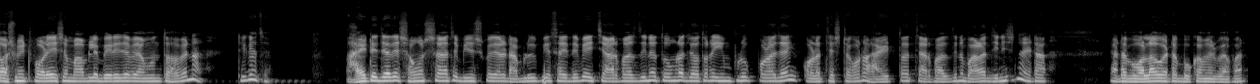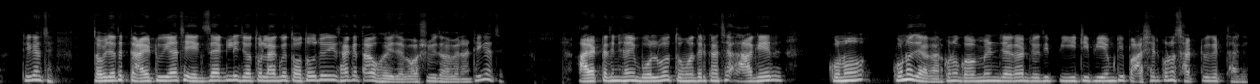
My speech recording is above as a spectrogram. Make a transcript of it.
দশ মিনিট পরে এসে মাপলে বেড়ে যাবে, এমন তো হবে না, ঠিক আছে? হাইটের যাদের সমস্যা আছে, বিশেষ করে যারা ডাব্লিউপিএসআই দেবে, এই চার পাঁচ দিনে তোমরা যতটা ইমপ্রুভ করা যায়, করার চেষ্টা করো হাইট তো আর চার পাঁচ দিনে বাড়ার জিনিস না, এটা এটা বলাও একটা বোকামের ব্যাপার, ঠিক আছে? তবে যাতে টাইট উই আছে এক্স্যাক্টলি যত লাগবে ততও যদি থাকে তাও হয়ে যাবে, অসুবিধা হবে না, ঠিক আছে? আর একটা জিনিস আমি বলব, তোমাদের কাছে আগের কোনো কোনো জায়গার, কোনো গভর্নমেন্ট জায়গার যদি পিইটি পিএমটি পাশের কোনো সার্টিফিকেট থাকে,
